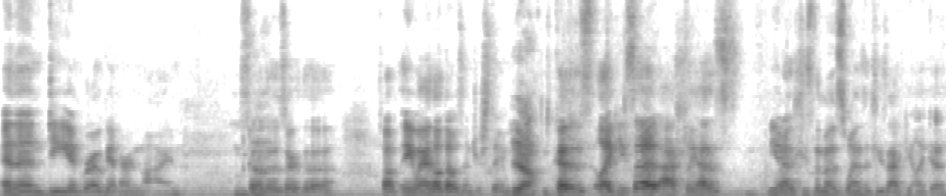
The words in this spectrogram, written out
and then D and Rogan are nine. So those are the top. Anyway, I thought that was interesting. Yeah. Because, like you said, Ashley has, you know, she's the most wins, and she's acting like a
